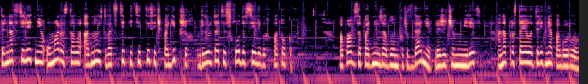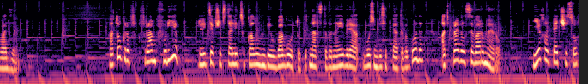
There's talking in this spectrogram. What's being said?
13-летняя Умара стала одной из 25 тысяч погибших в результате схода селевых потоков. Попав в западню из обломков здания, прежде чем умереть, она простояла три дня по горло в воде. Фотограф Франк Фурье, прилетевший в столицу Колумбии в Боготу 15 ноября 1985 года, отправился в Армеру. Ехал пять часов,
